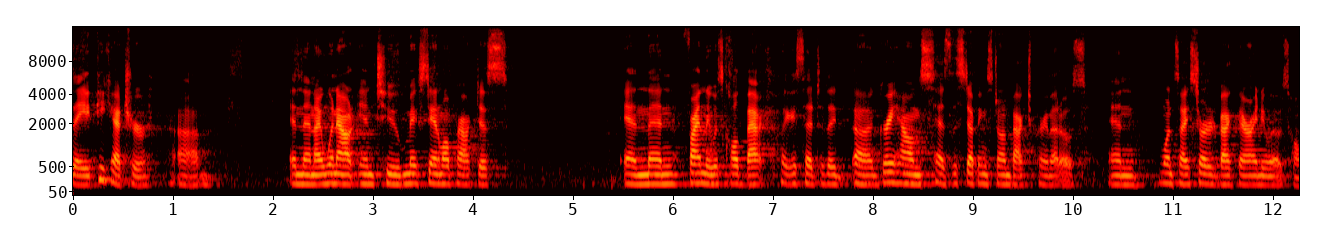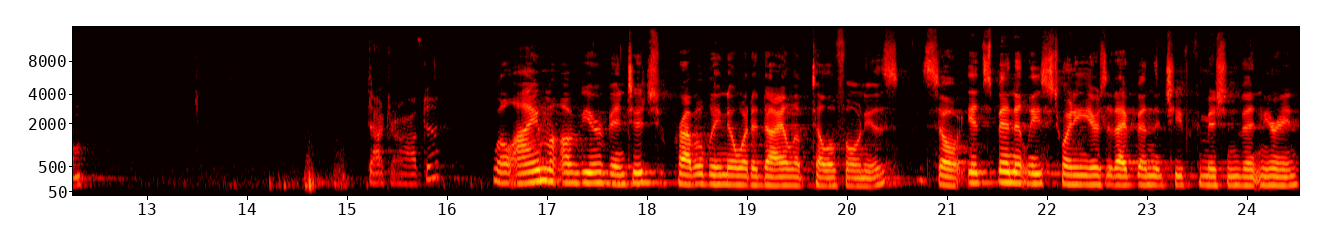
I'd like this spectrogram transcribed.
a pee catcher. Um, and then I went out into mixed animal practice and then finally was called back, like I said, to the uh, Greyhounds as the stepping stone back to Prairie Meadows. And once I started back there, I knew I was home. Dr. Hovda? Well, I'm of your vintage, probably know what a dial-up telephone is. So it's been at least 20 years that I've been the chief commission veterinarian.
